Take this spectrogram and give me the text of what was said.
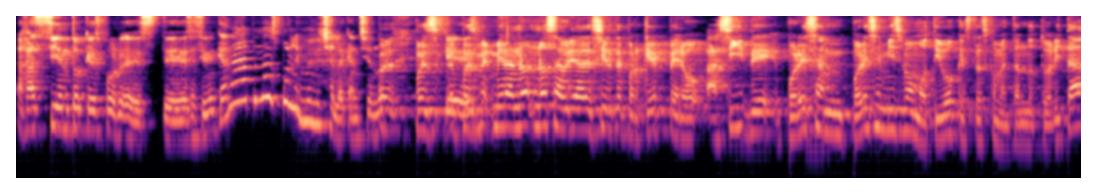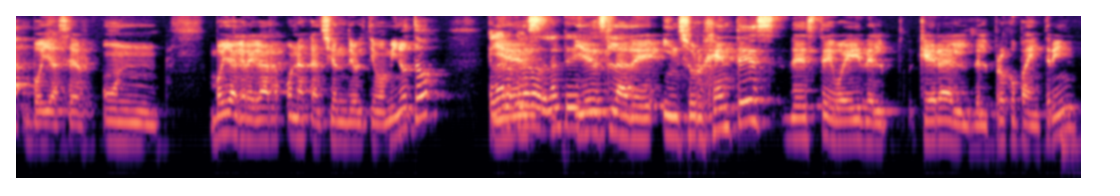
Ajá, siento que es por este. Es así que, no, pues no es por Múnich la canción, ¿no? Pues, pues, pues mira, no, no, sabría decirte por qué, pero así de. Por, esa, por ese mismo motivo que estás comentando tú ahorita, voy a hacer un. Voy a agregar una canción de último minuto. Claro, claro, adelante. Y es la de Insurgentes, de este güey del que era el del Procopine Train.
